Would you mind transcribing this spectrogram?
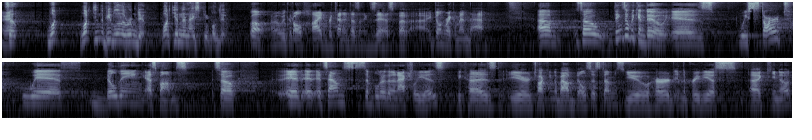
Okay. So what, what can the people in the room do? What can the nice people do? Well, I mean, we could all hide and pretend it doesn't exist, but I don't recommend that. Um, so things that we can do is we start with building SBOMs. So it, it, it, sounds simpler than it actually is because you're talking about build systems. You heard in the previous uh, keynote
